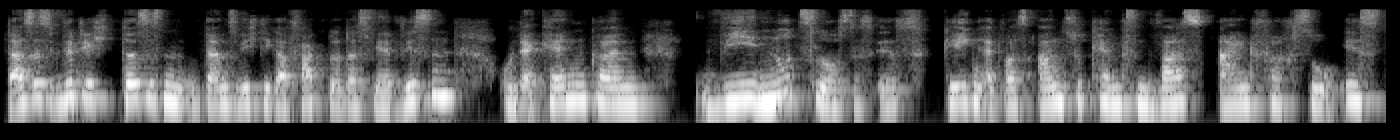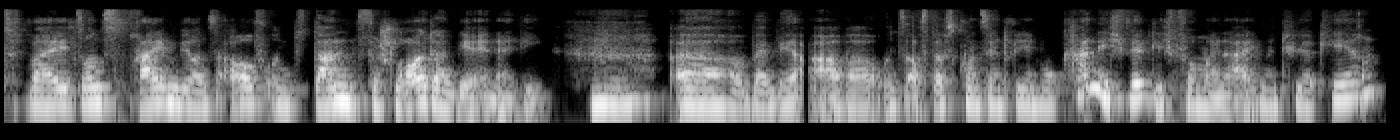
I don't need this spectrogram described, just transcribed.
das ist wirklich, das ist ein ganz wichtiger Faktor, dass wir wissen und erkennen können, wie nutzlos es ist, gegen etwas anzukämpfen, was einfach so ist, weil sonst treiben wir uns auf und dann verschleudern wir Energie. Mhm. Äh, wenn wir aber uns auf das konzentrieren, wo kann ich wirklich vor meiner eigenen Tür kehren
